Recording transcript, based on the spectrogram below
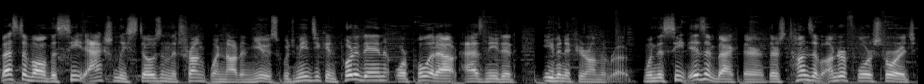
Best of all, the seat actually stows in the trunk when not in use, which means you can put it in or pull it out as needed, even if you're on the road. When the seat isn't back there, there's tons of underfloor storage,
